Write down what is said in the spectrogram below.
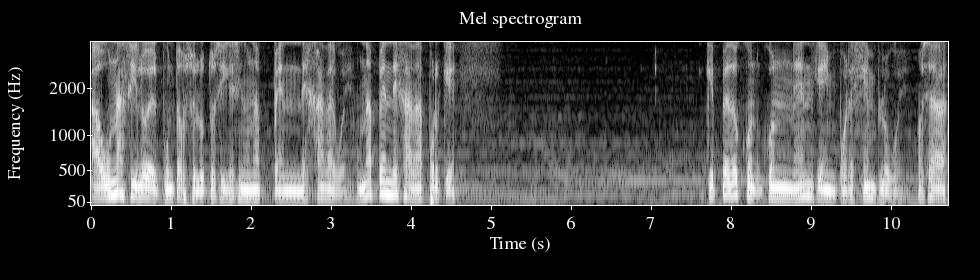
aún así lo del punto absoluto sigue siendo una pendejada, güey. Una pendejada porque ¿qué pedo con, con Endgame, por ejemplo, güey? O sea,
